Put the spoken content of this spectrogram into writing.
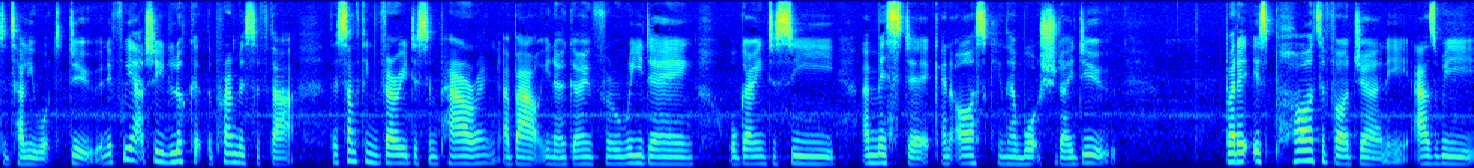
to tell you what to do. And if we actually look at the premise of that, there's something very disempowering about, you know, going for a reading or going to see a mystic and asking them, what should I do? But it is part of our journey as we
